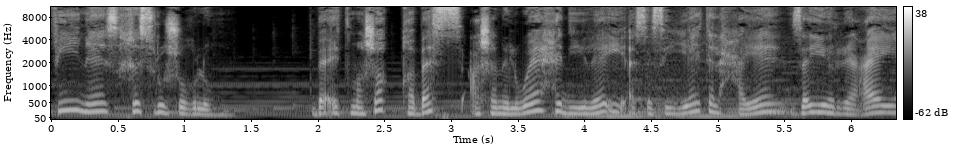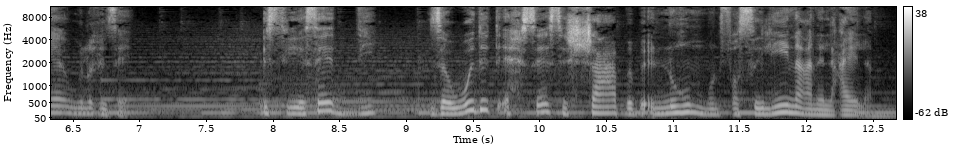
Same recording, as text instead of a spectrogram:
في ناس خسروا شغلهم. بقت مشقة بس عشان الواحد يلاقي أساسيات الحياة زي الرعاية والغذاء. السياسات دي زودت إحساس الشعب بأنهم منفصلين عن العالم.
